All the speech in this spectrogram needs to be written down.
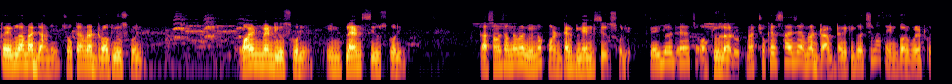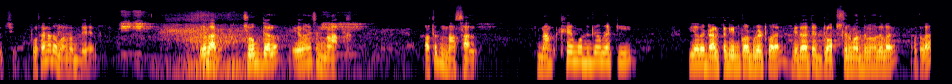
তো এগুলো আমরা জানি, চোখে আমরা ড্রপ ইউজ করি অয়েন্টমেন্ট ইউজ করি ইমপ্ল্যান্টস ইউজ করি তার সঙ্গে সঙ্গে আমরা বিভিন্ন কন্ট্যাক্ট লেন্স ইউজ করি। তো এইগুলো হচ্ছে অকিউলার রুট মানে চোখের সাহায্যে আমরা ড্রাগটাকে কী করছি না ইনকর্পোরেট করছি। প্রথমে তো মানব দেহে। এবার চোখ গেল, এবার হচ্ছে নাক, অর্থাৎ নাসাল নাকের মধ্যে আমরা কী, কীভাবে ড্রাগটাকে ইনকর্পোরেট করা যেটা হচ্ছে ড্রপসের মাধ্যমে হতে পারে অথবা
